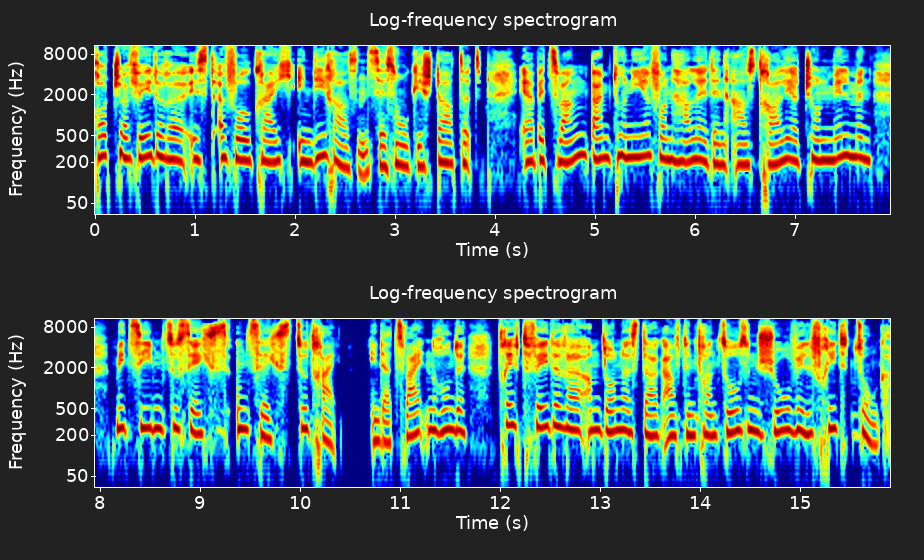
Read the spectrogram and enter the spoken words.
Roger Federer ist erfolgreich in die Rasensaison gestartet. Er bezwang beim Turnier von Halle den Australier John Millman mit 7 zu 6 und 6 zu 3. In der zweiten Runde trifft Federer am Donnerstag auf den Franzosen Jo Wilfried Zonga.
